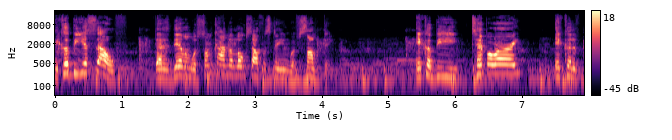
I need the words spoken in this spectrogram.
it could be yourself that is dealing with some kind of low self-esteem with something. It could be temporary. It could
